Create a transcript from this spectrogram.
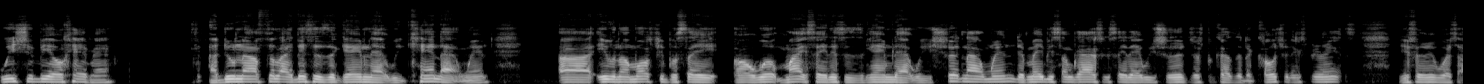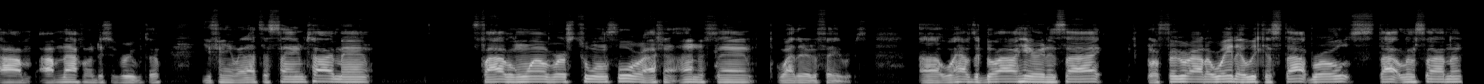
we should be okay, man. I do not feel like this is a game that we cannot win. Uh, even though most people say, or will might say, this is a game that we should not win. There may be some guys who say that we should just because of the coaching experience. You feel me? Which I'm I'm not to disagree with them. You feel me? But at the same time, man, five and one versus two and four, I can understand why they're the favorites. Uh, we'll have to go out here and decide or figure out a way that we can stop Rhodes, stop Linsana,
